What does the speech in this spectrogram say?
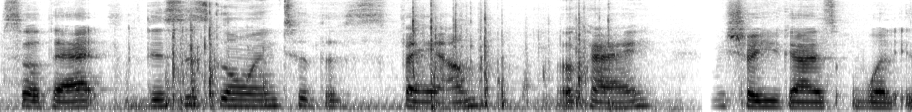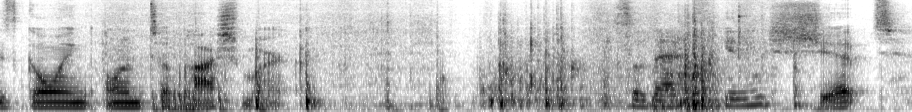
So that this is going to the fam. Okay. Let me show you guys what is going on to Poshmark. So that's getting shipped.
